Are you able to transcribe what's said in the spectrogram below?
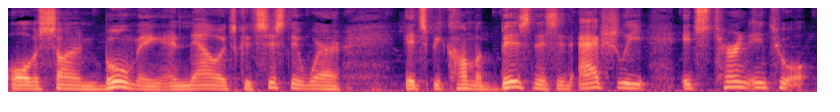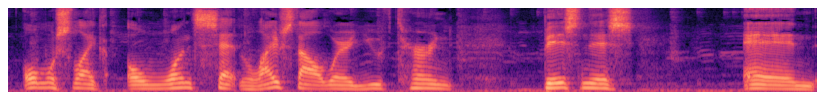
all of a sudden booming and now it's consistent where it's become a business. And actually it's turned into almost like a one set lifestyle where you've turned business and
